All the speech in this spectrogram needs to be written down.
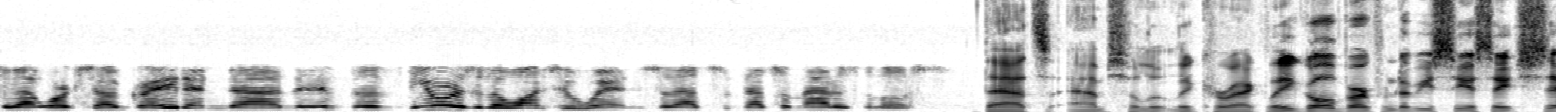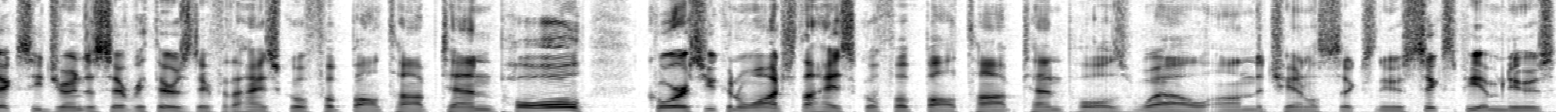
So that works out great, and uh, the, the viewers are the ones who win. So that's that's what matters the most. That's absolutely correct. Lee Goldberg from WCSH6. He joins us every Thursday for the High School Football Top 10 poll. Of course, you can watch the High School Football Top 10 poll as well on the Channel 6 News, 6 p.m. news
